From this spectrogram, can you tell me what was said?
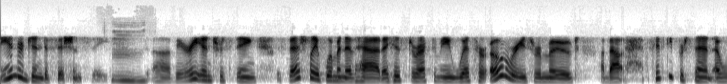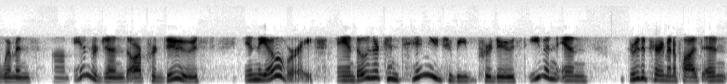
androgen deficiency. Mm. Uh, very interesting, especially if women have had a hysterectomy with her ovaries removed. About 50% of women's um, androgens are produced in the ovary, and those are continued to be produced even in through the perimenopause and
